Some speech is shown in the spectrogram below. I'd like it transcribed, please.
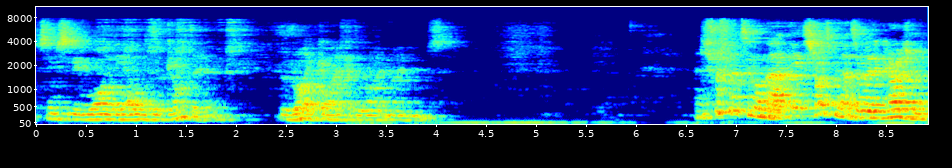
It seems to be why the elders have come to him the right guy for the right moment. And just reflecting on that, it strikes me that's a real encouragement.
